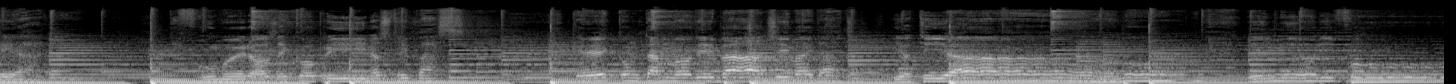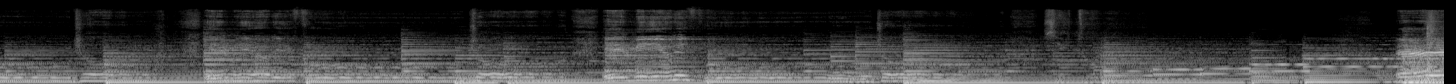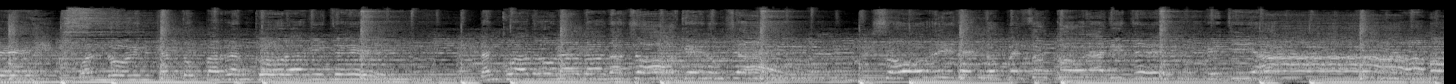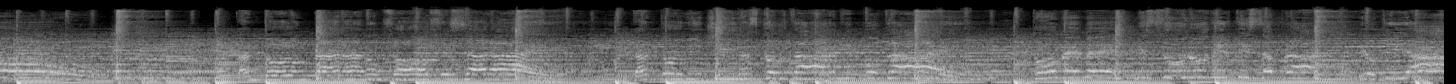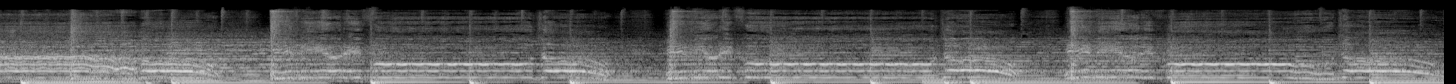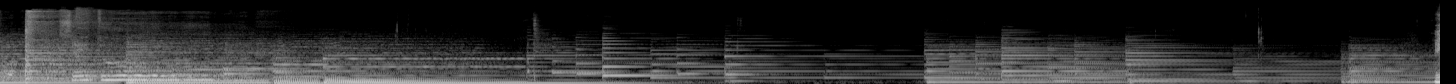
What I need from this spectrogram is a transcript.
teatri di fumo e rose coprì i nostri passi che contammo di baci mai dati io ti amo te, da un quadro da ciò che non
